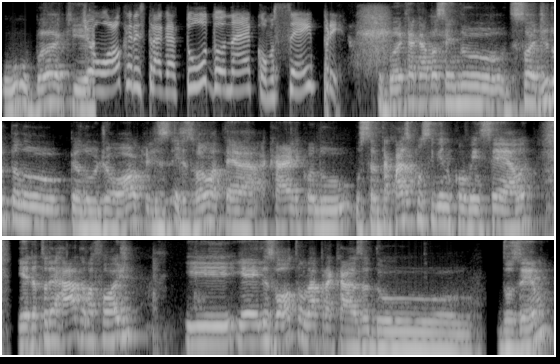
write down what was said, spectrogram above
o, o Buck. John Walker estraga tudo, né? Como sempre. O Buck acaba sendo dissuadido pelo, pelo John Walker. Eles, eles vão até a Carly quando o Sam tá quase conseguindo convencer ela. E aí dá tudo errado, ela foge. E, e aí eles voltam lá para casa do, do Zemo.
